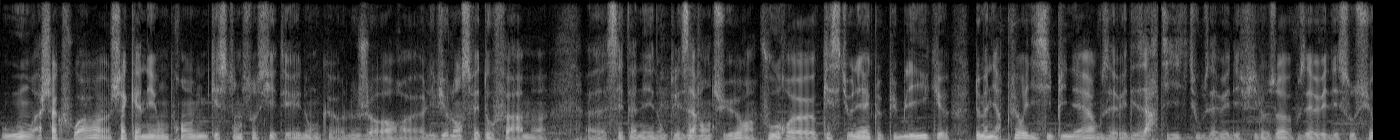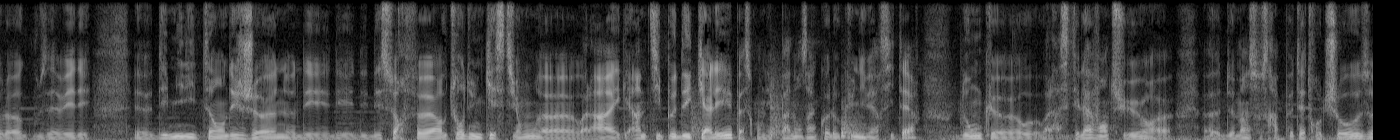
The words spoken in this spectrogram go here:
où à chaque fois, chaque année, on prend une question de société, donc le genre, euh, les violences faites aux femmes, euh, cette année donc les aventures, pour euh, questionner avec le public de manière pluridisciplinaire. Vous avez des artistes, vous avez des philosophes, vous avez des sociologues, vous avez des, des militants, des jeunes, des, des, surfeurs autour d'une question, voilà, un petit peu décalée parce qu'on n'est pas dans un colloque universitaire. Donc voilà, c'était l'aventure. demain, ce sera peut-être autre chose,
